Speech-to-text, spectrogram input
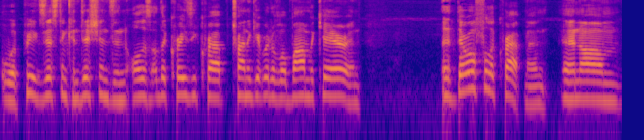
with pre-existing conditions and all this other crazy crap trying to get rid of obamacare and they're all full of crap, man. And um,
